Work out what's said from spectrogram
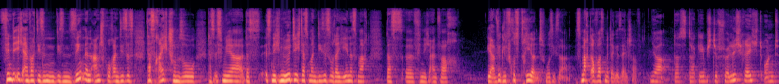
finde ich einfach diesen, diesen sinkenden Anspruch an dieses, das reicht schon so, das ist mir, das ist nicht nötig, dass man dieses oder jenes macht. Das äh, finde ich einfach ja, wirklich frustrierend, muss ich sagen. Es macht auch was mit der Gesellschaft. Ja, das, da gebe ich dir völlig recht. Und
